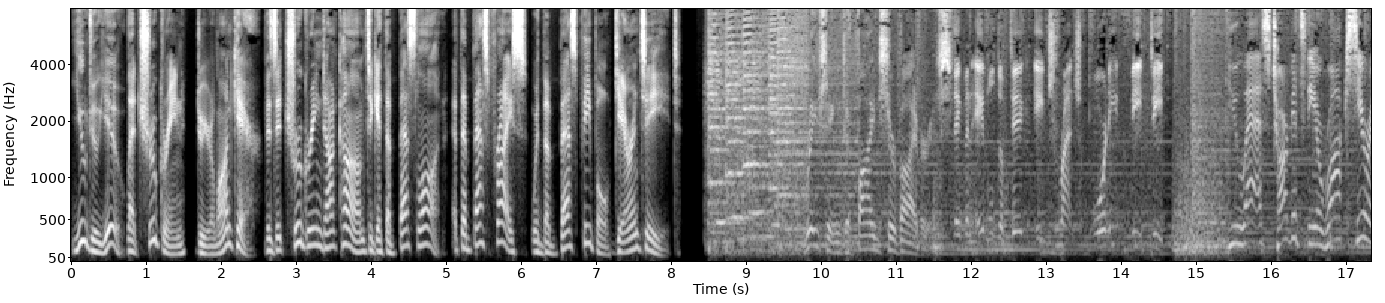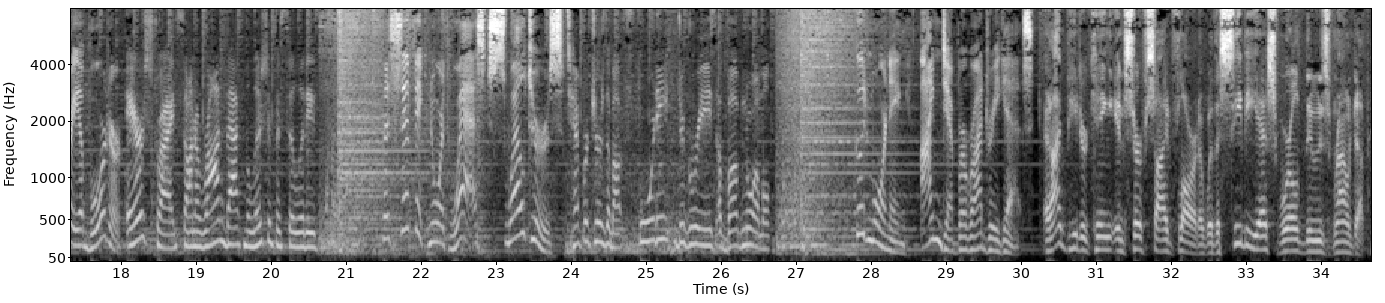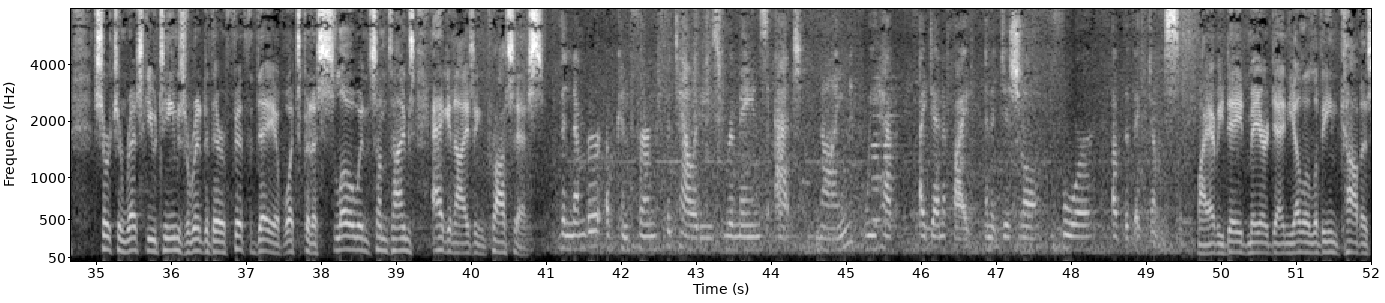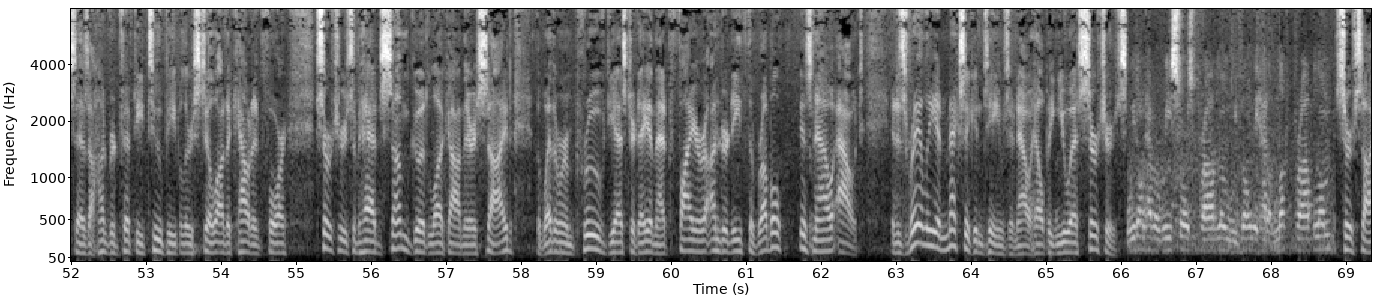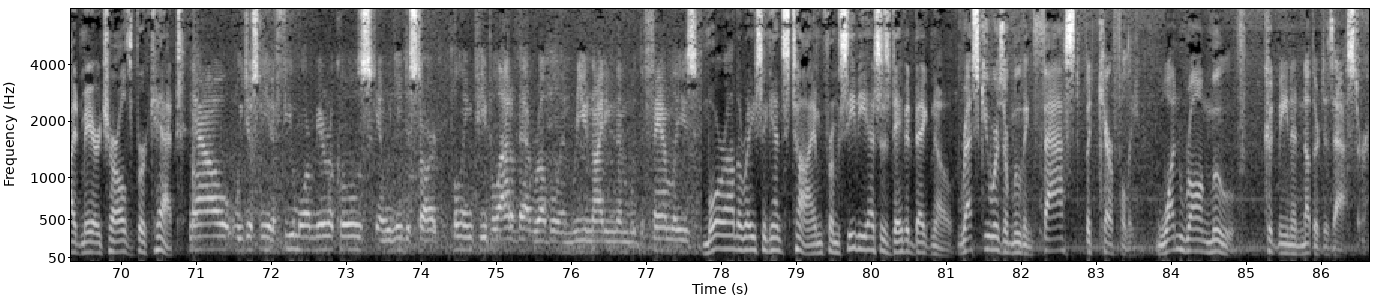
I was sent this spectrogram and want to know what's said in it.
You do you. Let TruGreen do your lawn care. Visit trugreen.com to get the best lawn at the best price with the best people guaranteed. Racing to find survivors. They've been able to dig a trench 40 feet deep. U.S. targets the Iraq Syria border. Airstrikes on Iran backed militia facilities. Pacific Northwest swelters. Temperatures about 40 degrees above normal. Good morning. I'm Deborah Rodriguez. And I'm Peter King in Surfside, Florida, with a CBS World News Roundup. Search and rescue teams are into their fifth day of what's been a slow and sometimes agonizing process. The number of confirmed fatalities remains at nine. We have identified an additional four of the victims. Miami Dade Mayor Daniela Levine Cava says 152 people are still unaccounted for. Searchers have had some good luck on their side. The weather improved yesterday and that fire underneath the rubble is now out. And Israeli and Mexican teams are now helping U.S. searchers. We don't have a resource problem. We've only had a luck problem. Surfside Mayor Charles Burkett. Now we just need a few more miracles, and we need to start pulling people out of that rubble and reuniting them with the families. More on the race against time from CBS's David Begnaud. Rescuers are moving fast but carefully. One wrong move could mean another disaster.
